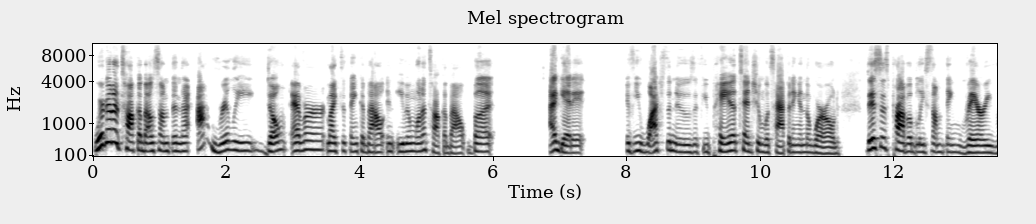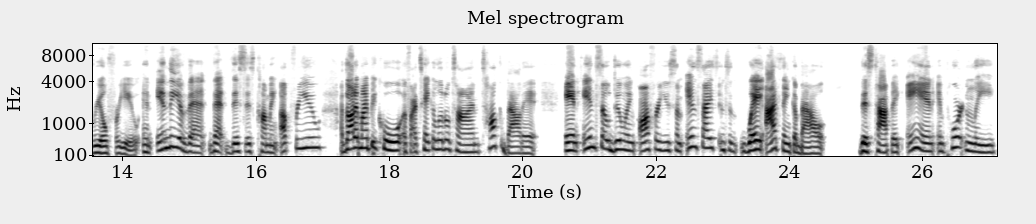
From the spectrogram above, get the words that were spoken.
we're going to talk about something that I really don't ever like to think about and even want to talk about, but I get it if you watch the news, if you pay attention what's happening in the world, this is probably something very real for you. And in the event that this is coming up for you, I thought it might be cool if I take a little time, talk about it, and in so doing, offer you some insights into the way I think about this topic and importantly,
